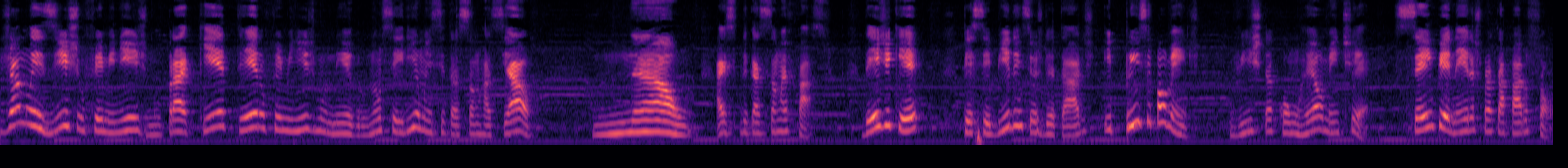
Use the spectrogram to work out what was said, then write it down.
já não existe o feminismo? Para que ter o feminismo negro? Não seria uma incitação racial? Não! A explicação é fácil. Desde que percebida em seus detalhes e principalmente vista como realmente é, sem peneiras para tapar o sol.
